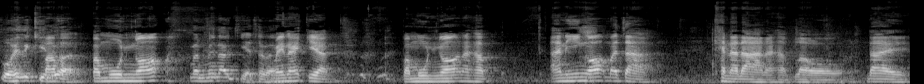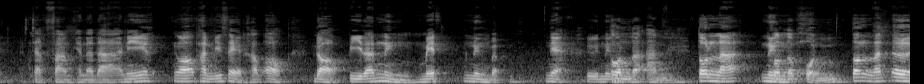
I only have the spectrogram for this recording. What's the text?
พอให้เลิกคิดประก่อนประมูลเงาะ มันไม่น่าเกลียดใช่ไหมไม่น่าเกลียดประมูลเงาะนะครับ อันนี้เงาะมาจากแคนาดานะครับ เราได้จากฟาร์มแคนาดา อันนี้เงาะพันธุ์พิเศษครับ ออกดอกปีละหนึ่งเม็ดหนึ่งแบบ เนี่ย คือหนึ่งต้นละอัน ต้นละหนึ่งต้นละผล ต้นละเออ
